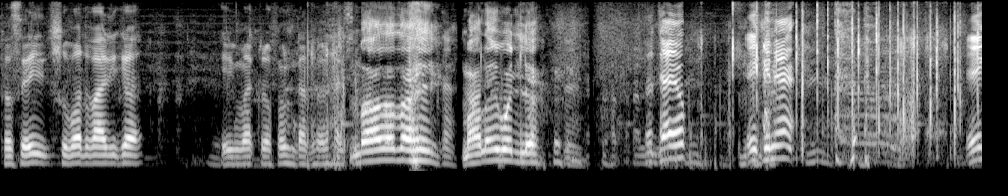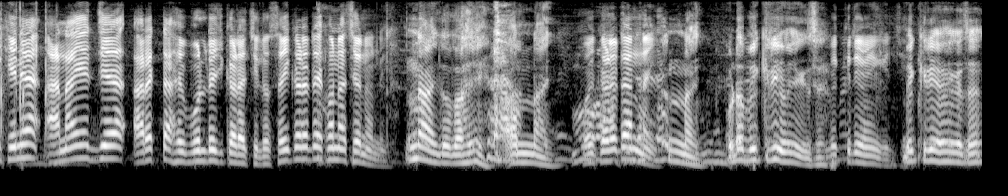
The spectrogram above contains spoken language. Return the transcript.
তো সেই সুবোধ বাড়িকে এই মাইক্রোফোনটা দাদা ভালোই বললে। তো যাই হোক এইখানে এইখানে আনাইয়ের যে আরেকটা হাই ভোল্টেজ কাড়া ছিল সেই কাড়াটা এখন আছে না নেই? দাদা আর নাই। ওই কাড়াটা নাই? নাই। ওটা বিক্রি হয়ে গেছে। বিক্রি হয়ে গেছে। বিক্রি হয়ে গেছে।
